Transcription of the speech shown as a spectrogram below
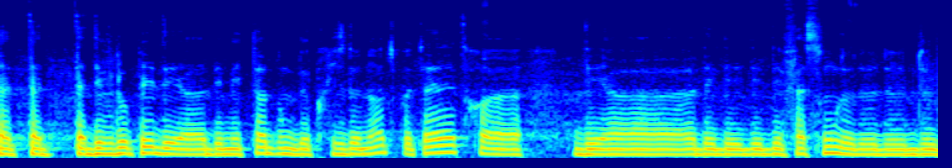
as, développé des, euh, des, méthodes donc, de prise de notes peut-être euh, euh, des, des, façons de,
